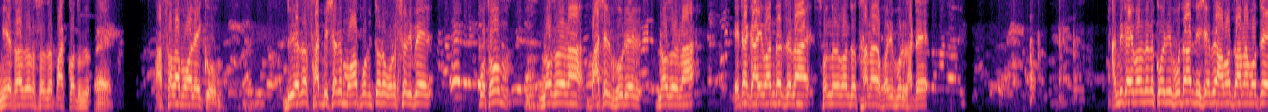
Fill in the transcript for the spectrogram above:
মিয়া সাজার পাক কদম হ্যাঁ। আসসালামু আলাইকুম দুই হাজার ছাব্বিশ সালে মহাপবিত্র ওরস শরীফের প্রথম নজরানা বাসের ভোরের নজরানা, এটা গাইবান্ধা জেলায় সুন্দরগঞ্জ থানার হরিপুর ঘাটে আমি গাইবান্ধার কর্মী প্রধান হিসেবে আমার জানা মতে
